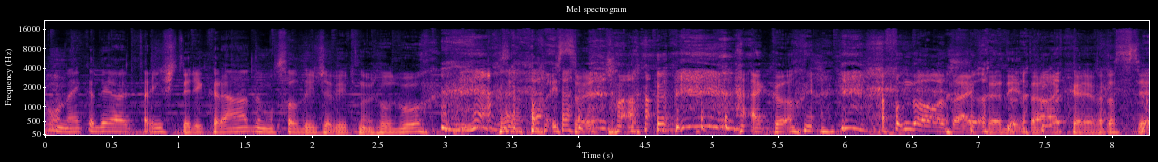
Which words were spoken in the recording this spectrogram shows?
No niekedy aj 3-4 krát musel DJ vypnúť hudbu, zapali svetla. ako, a fungovalo to aj vtedy. To, ako je proste,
